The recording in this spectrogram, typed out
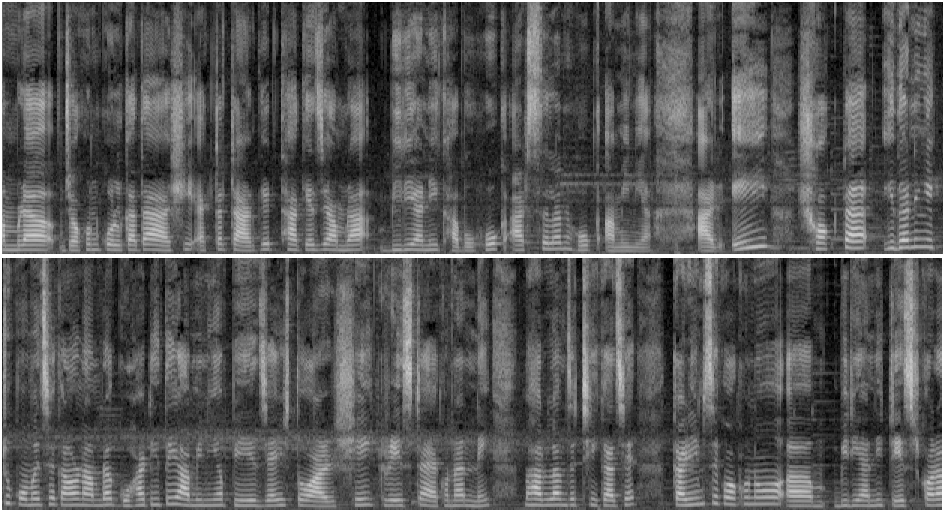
আমরা যখন কলকাতা আসি একটা টার্গেট থাকে যে আমরা বিরিয়ানি খাব হোক আর্সেলান হোক আমিনিয়া। আর এই শখটা ইদানিং একটু কমেছে কারণ আমরা গুয়াহাটিতেই আমিনিয়া পেয়ে যাই তো আর সেই ক্রেজটা এখন আর নেই। ভাবলাম যে ঠিক আছে করিমসে কখনো আহ, বিরিয়ানি টেস্ট করা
